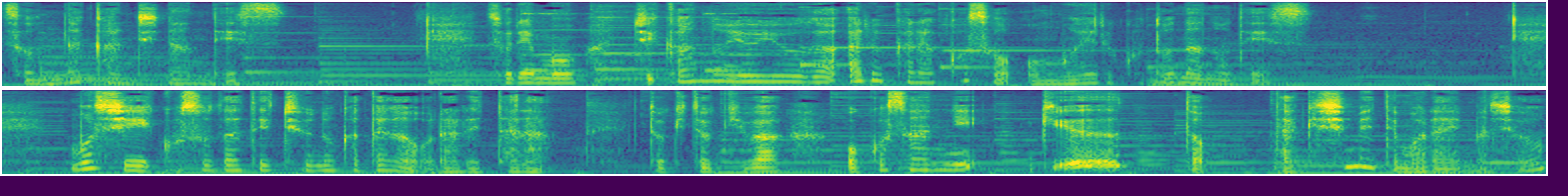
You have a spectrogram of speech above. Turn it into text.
そんな感じなんです。それも時間の余裕があるからこそ思えることなのです。もし子育て中の方がおられたら時々はお子さんにぎゅーっと抱きしめてもらいましょう。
